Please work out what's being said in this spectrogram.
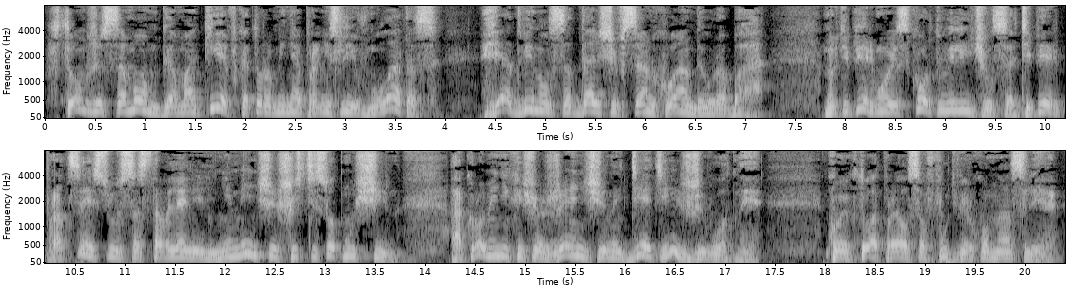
В том же самом гамаке, в котором меня пронесли в Мулатос, я двинулся дальше в Сан-Хуан-де-Ураба. Но теперь мой эскорт увеличился, теперь процессию составляли не меньше 600 мужчин, а кроме них еще женщины, дети и животные. Кое-кто отправился в путь верхом на осле,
